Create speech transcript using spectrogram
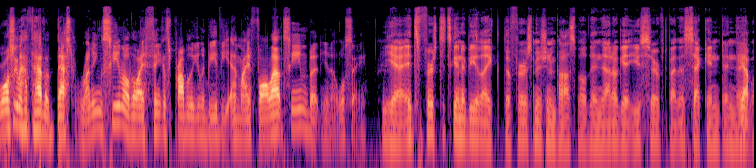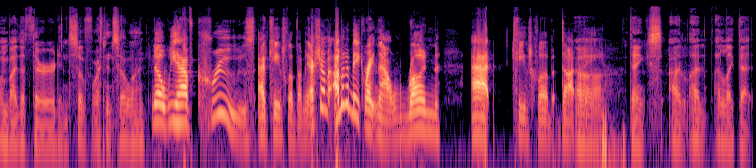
We're also gonna have to have a best running scene, although I think it's probably gonna be the MI Fallout scene, but you know we'll see. Yeah, it's first. It's going to be like the first Mission Impossible, then that'll get you usurped by the second, and that Yep. one by the third, and so forth and so on. No, we have Cruise at CageClub.me. Actually, I'm, I'm going to make right now run at CageClub.me. Uh, thanks. I, I I like that.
